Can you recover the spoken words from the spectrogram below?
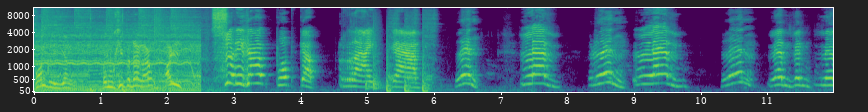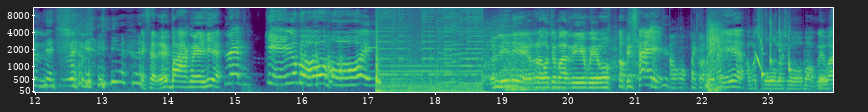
พร้อมกันหรือยังไปดูคลิปกันได้แล้วไปสวัสดีครับ พบกับรายการ เล่น เล่น เล่น เล่น เล่น เล่นเล่นเล่นเล่น เล่นไอ้สัตว์เอ้ยบางเลยเฮียเล่นกี่ก็บอกโอ้โหยวันนี้เนี่ยเราจะมารีวิวไม่ใช่เอาออกไปก่อนเลยไหมเอ้ยเอามาโชว์มาโชว์บอกเลยว่า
